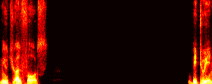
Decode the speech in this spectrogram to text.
mutual force between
